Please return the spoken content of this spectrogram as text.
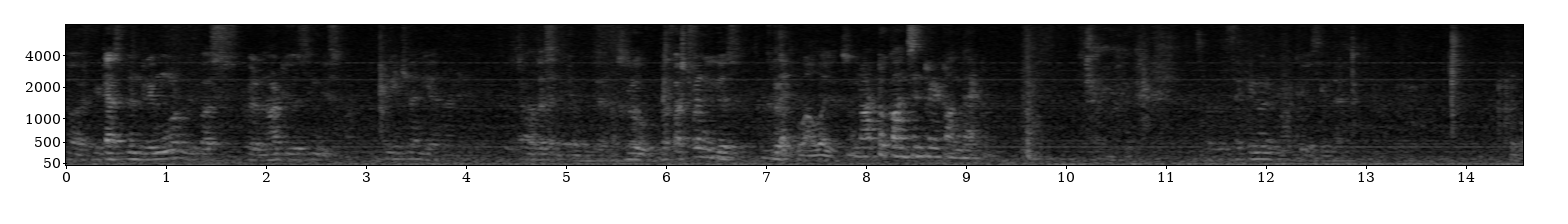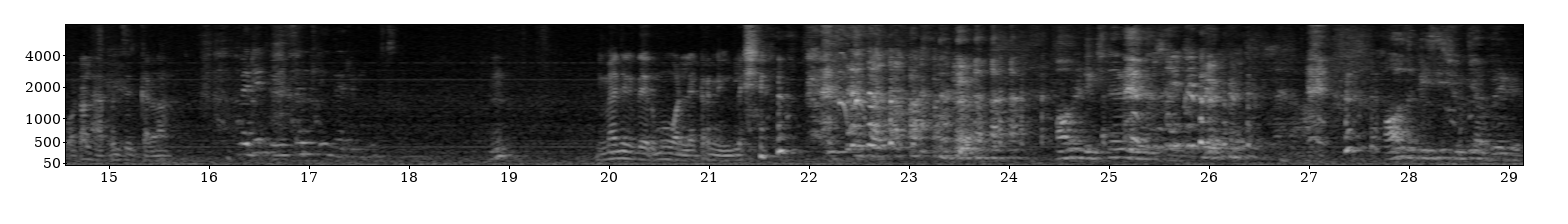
So it has been removed because we are not using this one. Which one you are not? Uh, the kru. The first one you use kru. That vowel. So not to concentrate on that. So the second one is not using that. What all happens in Kannada? Very recently they removed. Hmm? Imagine if they remove one letter in English. How many dictionary you? All the PCs should be upgraded.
